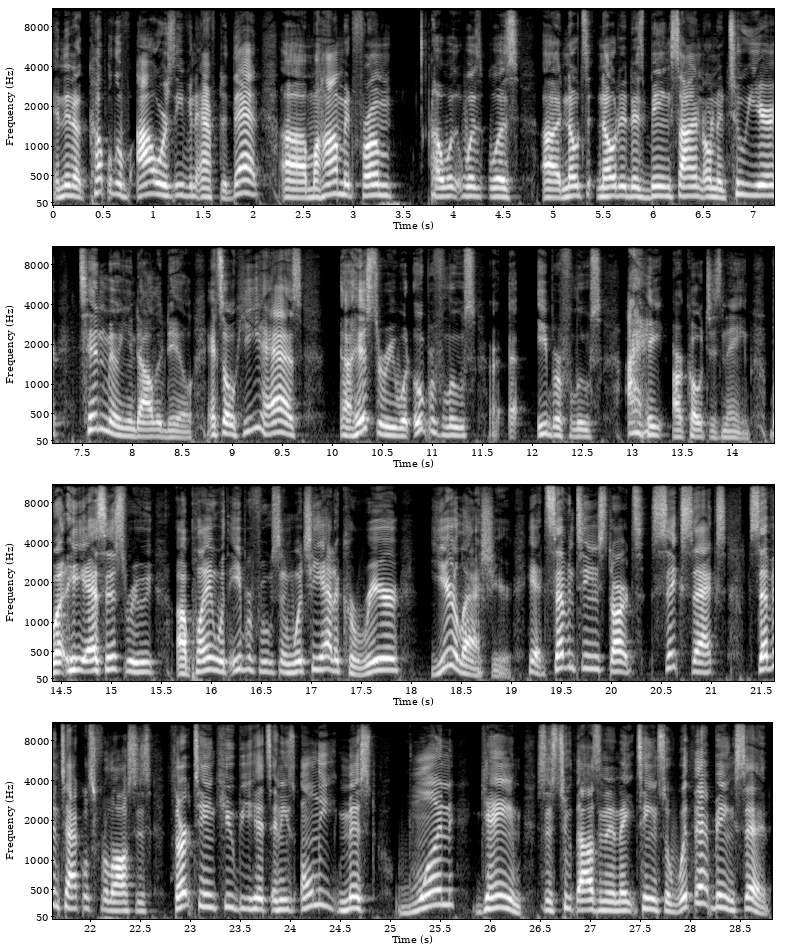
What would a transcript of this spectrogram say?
and then a couple of hours even after that, uh, Muhammad from uh, was was uh, noted, noted as being signed on a two year, ten million dollar deal, and so he has a history with Eberflus, or, uh, Eberflus. I hate our coach's name, but he has history uh, playing with Eberflus, in which he had a career year last year. He had 17 starts, six sacks, seven tackles for losses, 13 QB hits, and he's only missed one game since 2018. So with that being said,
